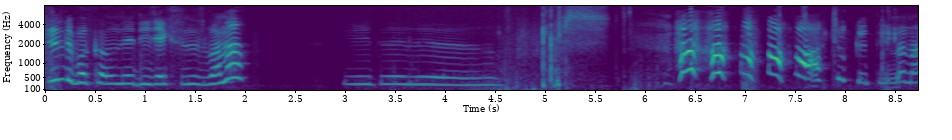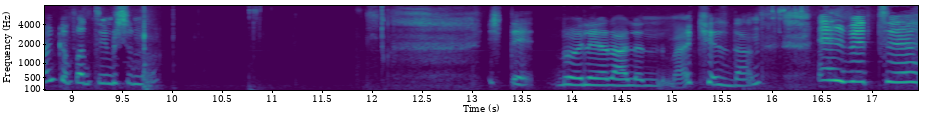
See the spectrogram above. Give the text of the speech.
Şimdi bakalım ne diyeceksiniz bana? Gidelim. Çok kötüyüm. Hemen kapatayım şunu. İşte böyle yararlanırım herkesten. Elbette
